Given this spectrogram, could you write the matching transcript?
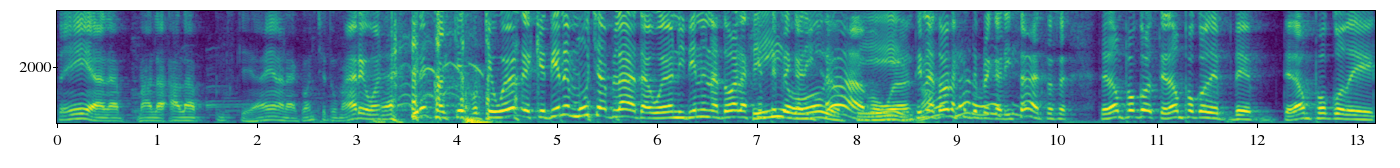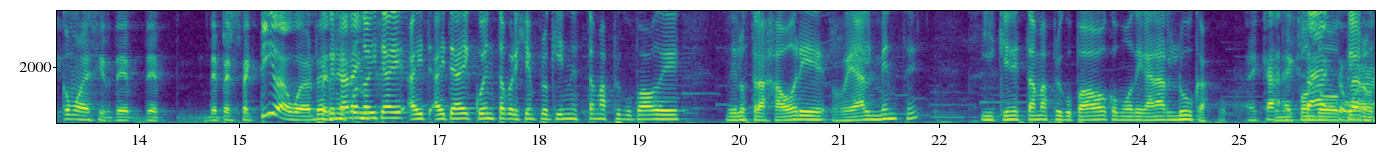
Sí, a la, a la, a la, que vayan a la concha de tu madre, weón. Tienen cualquier, porque, weón, es que tienen mucha plata, weón, y tienen a toda la gente precarizada, weón. Tienen a toda la gente precarizada, entonces te da un poco, te da un poco de, de te da un poco de, ¿cómo decir? de, de de perspectiva, weón. Pero en el fondo ahí, te, ahí, te das cuenta, por ejemplo, quién está más preocupado de, los trabajadores realmente y quién está más preocupado como de ganar lucas. En el fondo, claro,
